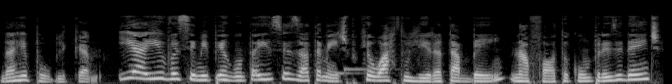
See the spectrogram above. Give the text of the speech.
da República. E aí você me pergunta isso exatamente porque o Arthur Lira está bem na foto com o presidente,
